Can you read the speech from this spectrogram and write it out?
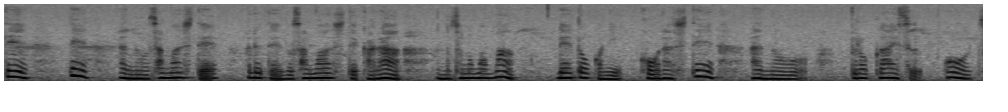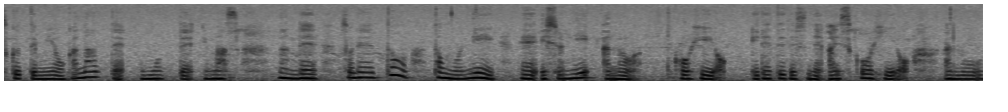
てであの冷ましてある程度冷ましてからあのそのまま冷凍庫に凍らしてあのブロックアイスを作ってみようかなって思っています。なんでそれとともに、えー、一緒にあのコーヒーを入れてですねアイスコーヒーをあの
